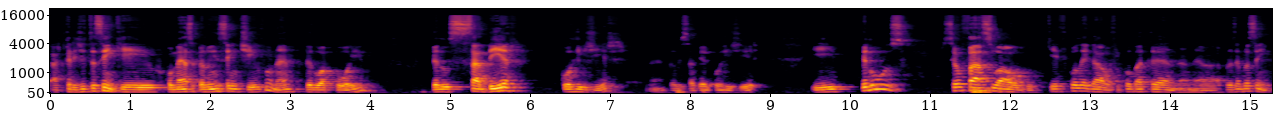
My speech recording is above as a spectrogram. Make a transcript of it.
acredito assim que começa pelo incentivo, né? Pelo apoio, pelo saber corrigir, né? Pelo saber corrigir e pelo uso. Se eu faço algo que ficou legal, ficou bacana, né? Por exemplo, assim,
